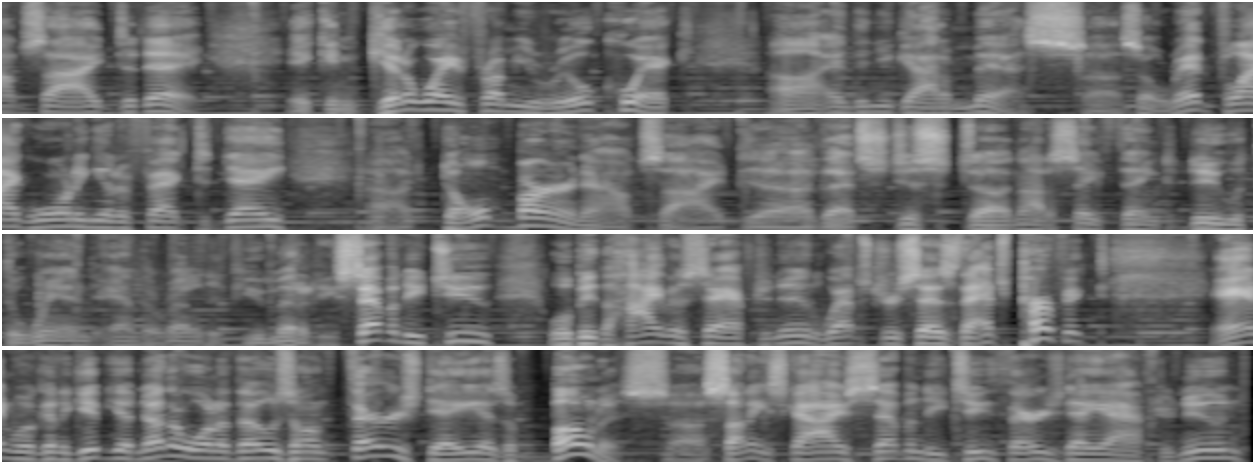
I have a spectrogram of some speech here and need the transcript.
outside today. It can get away from you real quick, uh, and then you got a mess. Uh, so, red flag warning in effect today. Uh, don't burn outside. Uh, that's just uh, not a safe thing to do with the wind and the relative humidity. 72 will be the high this afternoon. Webster says that's perfect. And we're going to give you another one of those on Thursday as a bonus. Uh, sunny skies, 72 Thursday afternoon.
